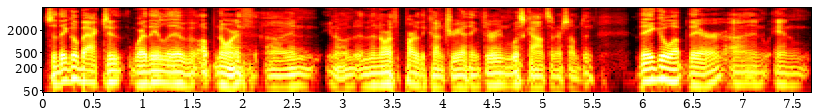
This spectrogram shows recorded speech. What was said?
So they go back to where they live up north, uh, in you know in the north part of the country. I think they're in Wisconsin or something. They go up there uh, and and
